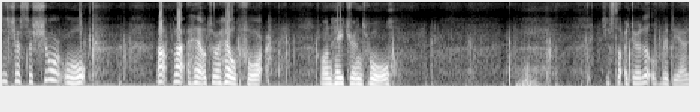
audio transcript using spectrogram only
is just a short walk up that hill to a hill fort on Hadrian's Wall. Just thought I'd do a little video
